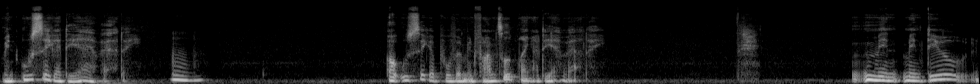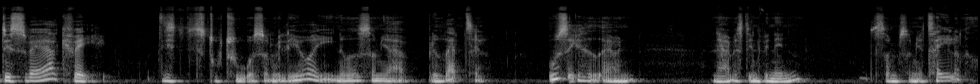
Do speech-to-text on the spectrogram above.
Men usikker, det er jeg hver dag. Mm. Og usikker på, hvad min fremtid bringer, det er hver dag. Men, men det er jo desværre kvæg de strukturer, som vi lever i, noget, som jeg er blevet vant til. Usikkerhed er jo en, nærmest en veninde, som, som jeg taler med.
